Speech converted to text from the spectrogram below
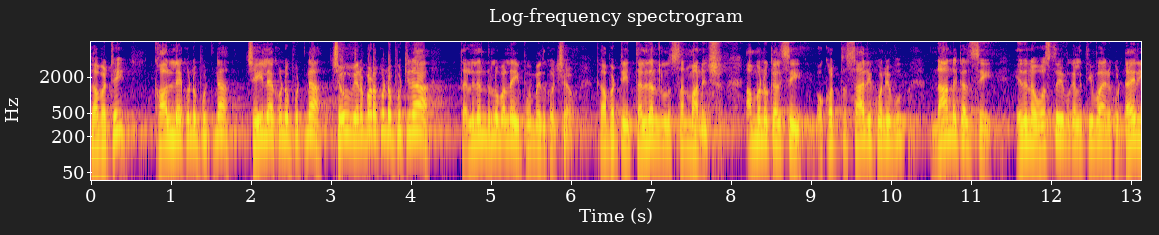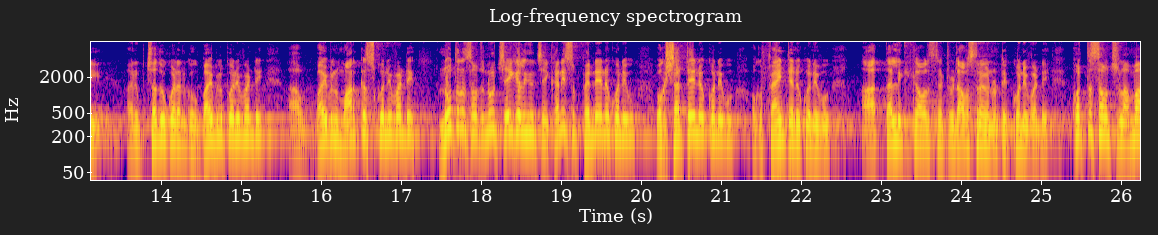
కాబట్టి కాలు లేకుండా పుట్టినా చేయి లేకుండా పుట్టినా చెవు వినపడకుండా పుట్టినా తల్లిదండ్రుల వల్ల ఈ భూమి మీదకి వచ్చావు. కాబట్టి తల్లిదండ్రులు సన్మానించు. అమ్మను కలిసి ఒక్కొక్కసారి కొనివ్వు నాన్న కలిసి ఏదైనా వస్తువు ఇవ్వగలిగితే ఆయనకు డైరీ అని చదువుకోవడానికి ఒక బైబిల్ కొనివ్వండి ఆ బైబిల్ మార్కర్స్ కొనివ్వండి. నూతన సంవత్సరం నువ్వు చేయగలిగింది చేయి. కనీసం పెన్ అయినా కొనివ్వు ఒక షర్ట్ అయినా కొనివ్వు ఒక ప్యాంట్ అయినా కొనివ్వు ఆ తల్లికి కావాల్సినటువంటి అవసరం ఏమైనా ఉంటే కొనివ్వండి. కొత్త సంవత్సరం అమ్మా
